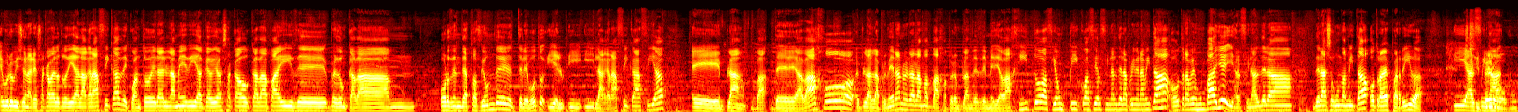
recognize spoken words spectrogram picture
Eurovisionario sacaba el otro día la gráfica de cuánto era en la media que había sacado cada país de, perdón, cada mm, orden de actuación de televoto y, el, y, y la gráfica hacía eh, en plan, va- de abajo, en plan, la primera no era la más baja, pero en plan, desde medio abajito, hacia un pico hacia el final de la primera mitad, otra vez un valle y al final de la, de la segunda mitad, otra vez para arriba. Y al Sí, final.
